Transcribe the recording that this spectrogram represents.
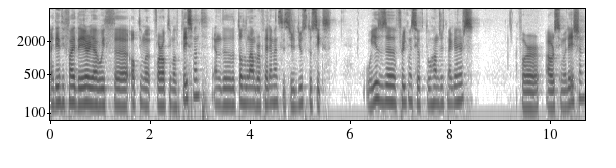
identify the area with uh, optimal, for optimal placement, and the, total number of elements is reduced to six. We use a frequency of 200 megahertz, for our simulation.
